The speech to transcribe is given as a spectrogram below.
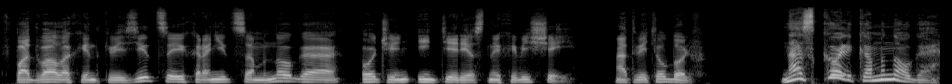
«В подвалах Инквизиции хранится много очень интересных вещей», — ответил Дольф. «Насколько много?»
